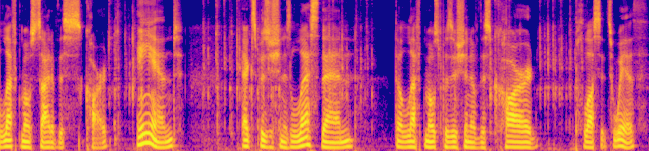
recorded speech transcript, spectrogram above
leftmost side of this card and x position is less than the leftmost position of this card plus its width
